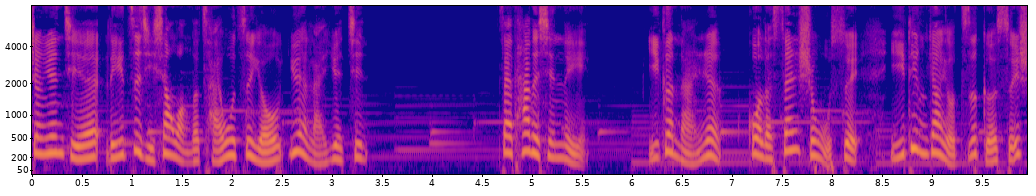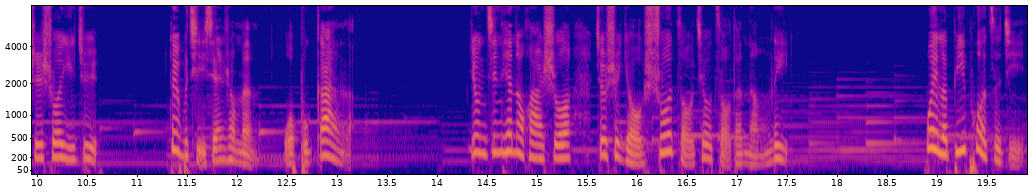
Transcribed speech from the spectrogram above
郑渊洁离自己向往的财务自由越来越近。在他的心里，一个男人过了三十五岁，一定要有资格随时说一句：“对不起，先生们，我不干了。用今天的话说，就是有说走就走的能力。为了逼迫自己，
